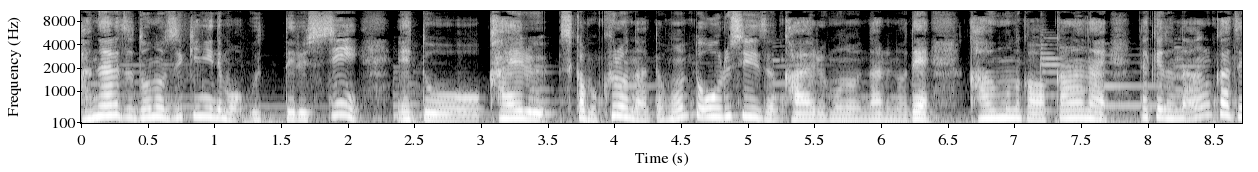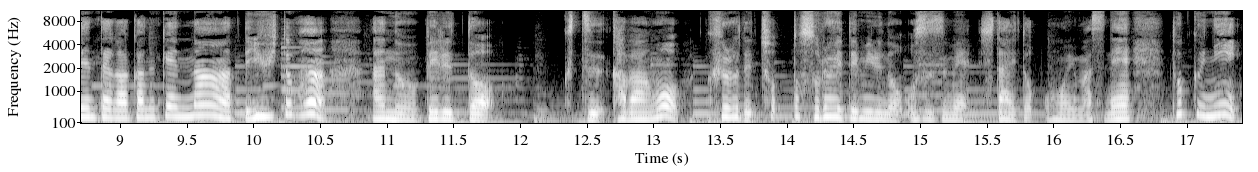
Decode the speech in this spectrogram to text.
必ずどの時期にでも売ってるし、えっと、買える。しかも黒なんてほんとオールシーズン買えるものになるので、買うものがわからない。だけどなんか全体が垢抜けんなーっていう人は、あの、ベルト、靴、カバンを黒でちょっと揃えてみるのをおすすめしたいと思いますね。特に、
